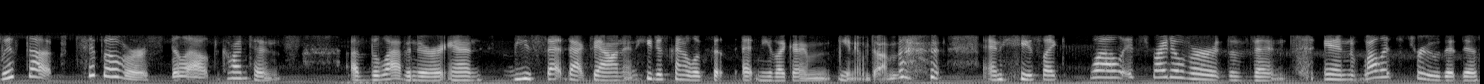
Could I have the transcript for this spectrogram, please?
lift up, tip over, spill out the contents of the lavender. And be set back down and he just kind of looks at, at me like I'm, you know, dumb. and he's like, well, it's right over the vent. And while it's true that this,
